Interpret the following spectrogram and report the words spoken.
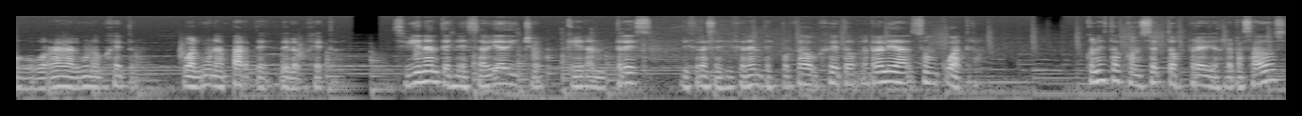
o borrar algún objeto, o alguna parte del objeto. Si bien antes les había dicho que eran tres disfraces diferentes por cada objeto, en realidad son cuatro. Con estos conceptos previos repasados,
